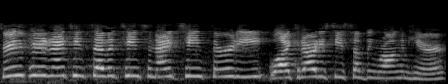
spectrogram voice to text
During the period 1917 to 1930, well, I could already see something wrong in here.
